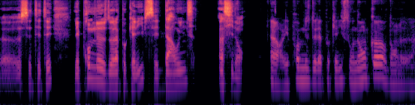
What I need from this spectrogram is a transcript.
euh, cet été. Les Promeneuses de l'Apocalypse et Darwin's Incident. Alors, les promeneuses de l'apocalypse, on est encore dans le la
